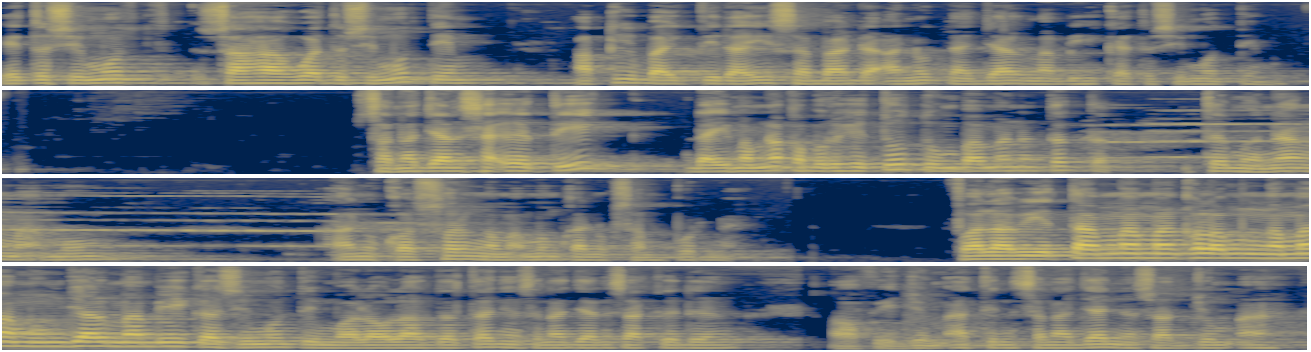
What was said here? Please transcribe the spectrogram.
itu simut sahahwa tu simutim akibat iktidai sabada anut najal mabih katu simutim sanajan saeutik da imamna kaburu hitu tumpamana tetep teu meunang makmum anu kosor ngamakmum kanuk sampurna. Falawi tamama kalau ngamakmum jalma bihi ka simutim walau lah datanya senajan sakedeung afi fi jum'atin senajan saat jum'ah.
